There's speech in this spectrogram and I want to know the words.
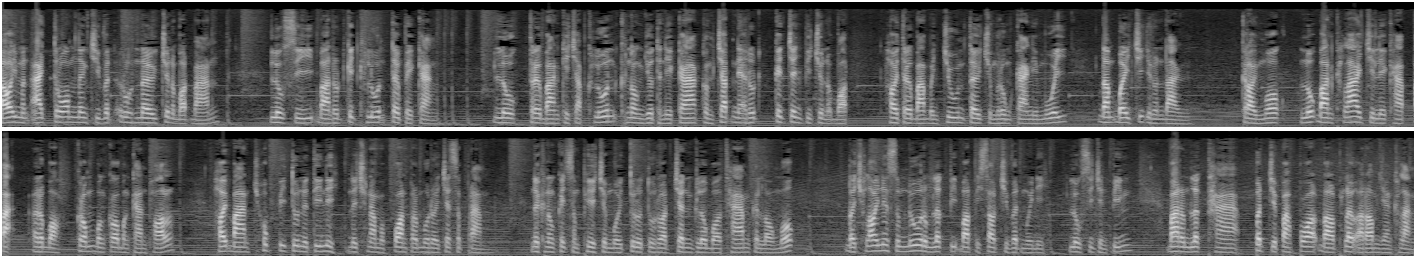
ដោយមិនអាចទ្រាំនឹងជីវិតរស់នៅជនបទបាន លោកស៊ីបានរត់គេចខ្លួនទៅប៉េកាំងលោកត្រូវបានគេចាប់ខ្លួនក្នុងយុទ្ធនាការកម្ចាត់អ្នករត់គេចចេញពីជនបទហើយត្រូវបានបញ្ជូនទៅជំរំការងារមួយ ដើម្បីជីករណ្ដៅក្រោយមកលោកបានក្លាយជាលេខាបករបស់ក្រុមបង្កបង្កើនផល ហើយបានឈប់ពីទូនាទីនេះនៅឆ្នាំ1975នៅក្នុងកិច្ចសម្ភាសជាមួយទូរទស្សន៍រដ្ឋចិន Global Time កន្លងមក ដោយឆ្លើយនឹងសំណួររំលឹកពីបទពិសោធន៍ជីវិតមួយនេះលោកស៊ីជីនពីងបានរំលឹកថាពិតជាប៉ះពាល់ដល់ផ្លូវអារម្មណ៍យ៉ាងខ្លាំង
